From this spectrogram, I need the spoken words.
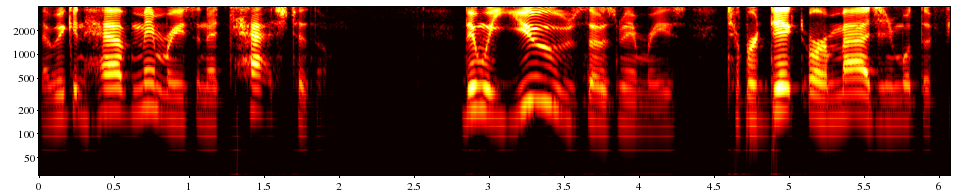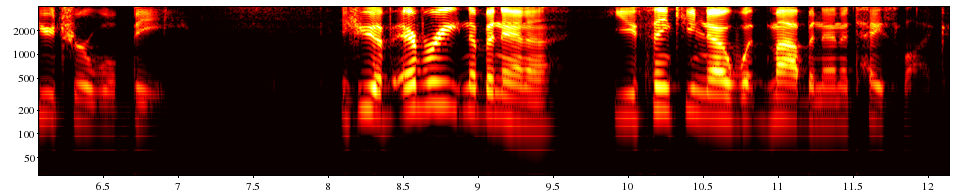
that we can have memories and attach to them. Then we use those memories to predict or imagine what the future will be. If you have ever eaten a banana, you think you know what my banana tastes like.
